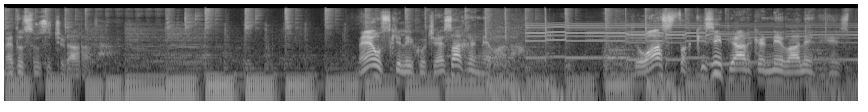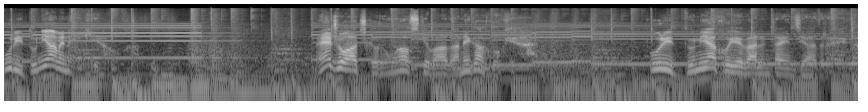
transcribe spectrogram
मैं तो सिर्फ़ उसे चिढ़ा रहा था। मैं उसके लिए कुछ ऐसा करने वाला हूँ। जो आज तक किसी प्यार करने वाले ने इस पूरी दुनिया में नहीं किया होगा। मैं जो आज करूँगा, उसके बाद अनेका को क्या? पूरी दुनिया को ये वैलेंटाइंस याद रहेगा।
